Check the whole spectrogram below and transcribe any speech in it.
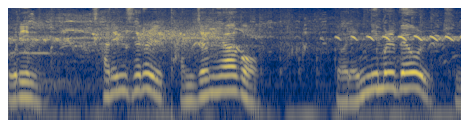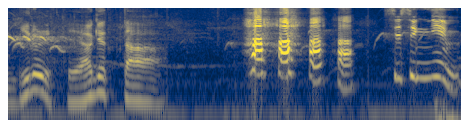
우린 차림새를 단정히 하고 여객님을 배울 준비를 해야겠다. 하하하하. 스승님,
